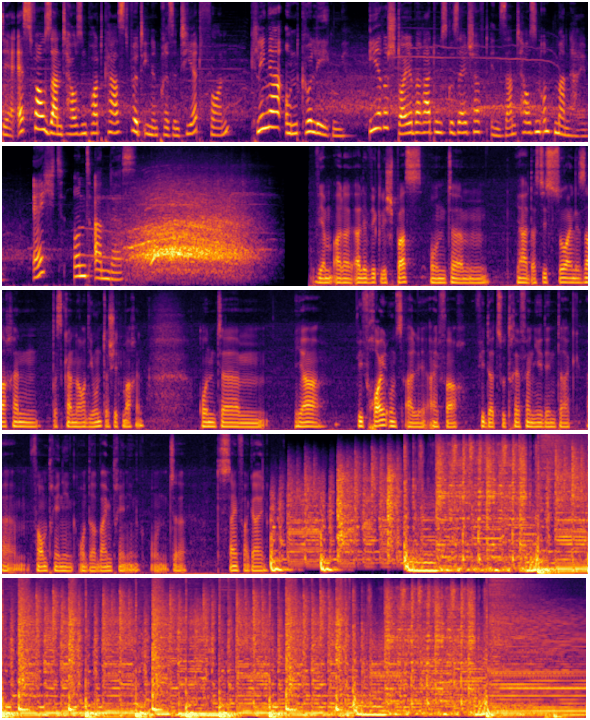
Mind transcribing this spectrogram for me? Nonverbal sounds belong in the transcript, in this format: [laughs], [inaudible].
Der SV Sandhausen Podcast wird Ihnen präsentiert von Klinger und Kollegen, Ihre Steuerberatungsgesellschaft in Sandhausen und Mannheim. Echt und anders. Wir haben alle, alle wirklich Spaß und ähm, ja, das ist so eine Sache, das kann auch den Unterschied machen. Und ähm, ja, wir freuen uns alle einfach wieder zu treffen jeden Tag ähm, vorm Training oder beim Training. Und äh, das ist einfach geil.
